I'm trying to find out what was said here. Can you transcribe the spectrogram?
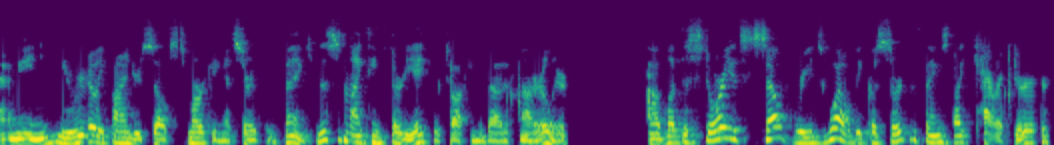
I mean, you really find yourself smirking at certain things. This is 1938 we're talking about, if not earlier. Uh, but the story itself reads well because certain things like character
